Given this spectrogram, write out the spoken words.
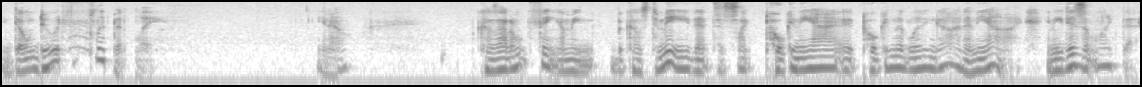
And don't do it flippantly. You know? Because I don't think, I mean, because to me, that's it's like poking the eye, eh, poking the living God in the eye. And He doesn't like that.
